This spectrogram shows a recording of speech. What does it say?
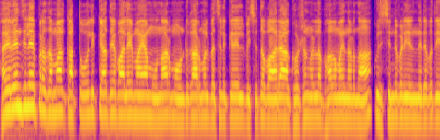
ഹൈറേഞ്ചിലെ പ്രഥമ കത്തോലിക്ക ദേവാലയമായ മൂന്നാർ മൗണ്ട് കാർമൽ ബസിലിക്കലിൽ വിശുദ്ധ വാരാഘോഷങ്ങളുടെ ഭാഗമായി നടന്ന കുരിശിന്റെ വഴിയിൽ നിരവധി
